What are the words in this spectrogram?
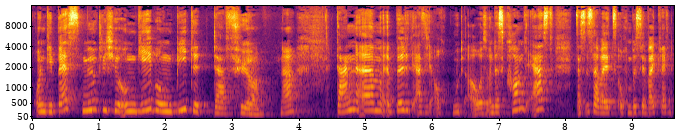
und die bestmögliche Umgebung bietet dafür, ne? Dann ähm, bildet er sich auch gut aus. Und das kommt erst, das ist aber jetzt auch ein bisschen weitgreifend,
